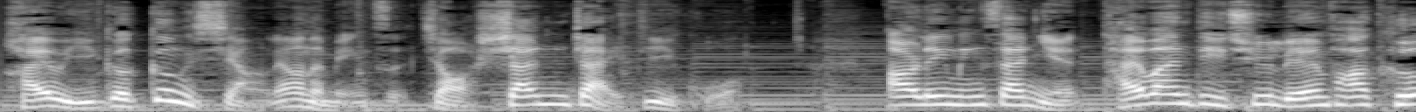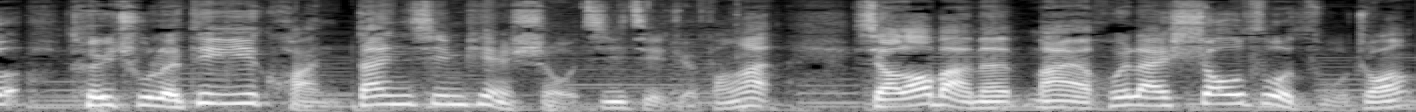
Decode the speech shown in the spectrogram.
还有一个更响亮的名字，叫山寨帝国。二零零三年，台湾地区联发科推出了第一款单芯片手机解决方案，小老板们买回来稍作组装，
